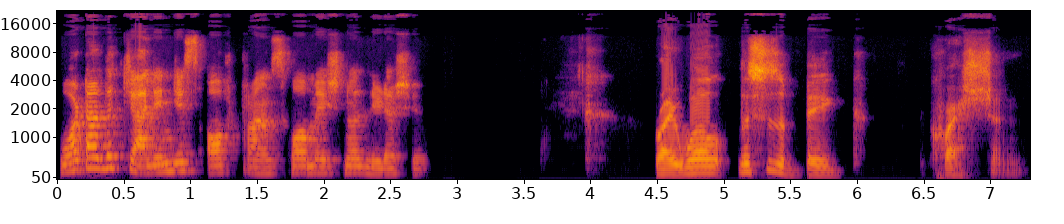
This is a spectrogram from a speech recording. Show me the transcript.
What are the challenges of transformational leadership? Right. Well, this is a big question.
